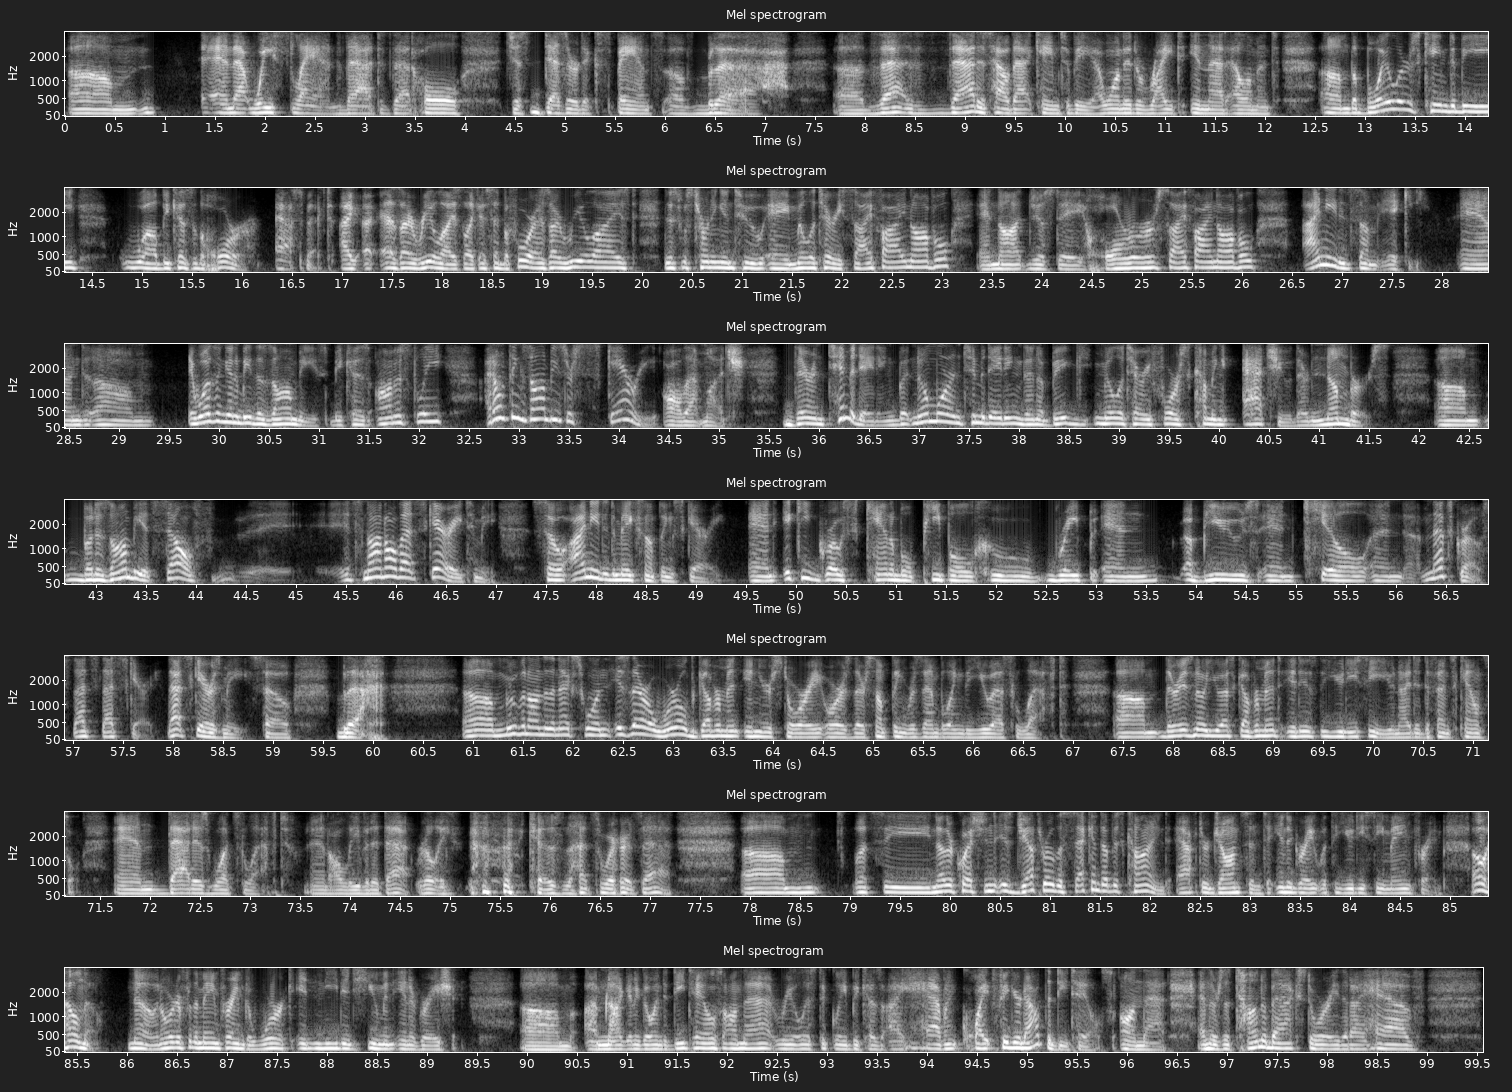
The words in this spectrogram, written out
Um, and that wasteland, that that whole just desert expanse of blah uh, that that is how that came to be. I wanted to write in that element. Um, the boilers came to be well because of the horror aspect. I, as I realized, like I said before, as I realized this was turning into a military sci-fi novel and not just a horror sci-fi novel, I needed some icky, and um, it wasn't going to be the zombies because honestly, I don't think zombies are scary all that much they're intimidating, but no more intimidating than a big military force coming at you. They're numbers. Um, but a zombie itself, it's not all that scary to me. So I needed to make something scary. And icky, gross cannibal people who rape and abuse and kill, and um, that's gross. That's that's scary. That scares me. So, blech. Um, moving on to the next one. Is there a world government in your story, or is there something resembling the U.S. left? Um, there is no U.S. government. It is the UDC, United Defense Council, and that is what's left. And I'll leave it at that, really, because that's where it's at. Um, let's see. Another question Is Jethro the second of his kind after Johnson to integrate with the UDC mainframe? Oh, hell no. No, in order for the mainframe to work, it needed human integration. Um, I'm not going to go into details on that realistically because I haven't quite figured out the details on that. And there's a ton of backstory that I have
